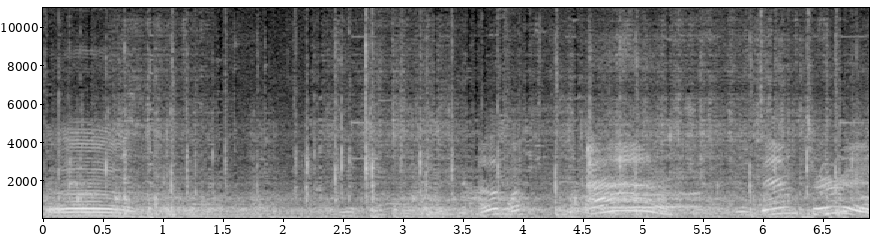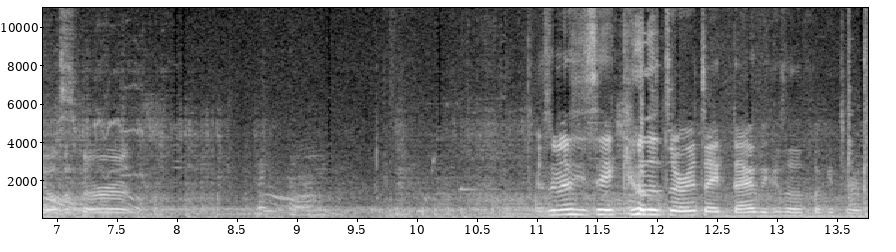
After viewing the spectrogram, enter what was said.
Ugh. How the? Ah! The damn turrets. As soon as he said kill the turrets, I die because of the fucking turrets.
